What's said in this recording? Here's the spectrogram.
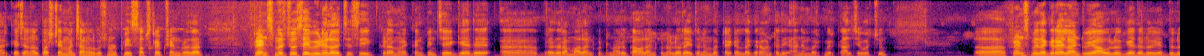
R K channel first time మన ఛానల్ వచ్చినప్పుడు ప్లీజ్ సబ్స్క్రైబ్ చేయండి బ్రదర్ ఫ్రెండ్స్ మీరు చూసే వీడియోలో వచ్చేసి ఇక్కడ మనకు కనిపించే గేదె బ్రదర్ అమ్మాలనుకుంటున్నారు కావాలనుకున్న వాళ్ళు రైతు నెంబర్ టైటిల్ దగ్గర ఉంటుంది ఆ నెంబర్కి మీరు కాల్ చేయవచ్చు ఫ్రెండ్స్ మీ దగ్గర ఇలాంటివి ఆవులు గేదెలు ఎద్దులు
